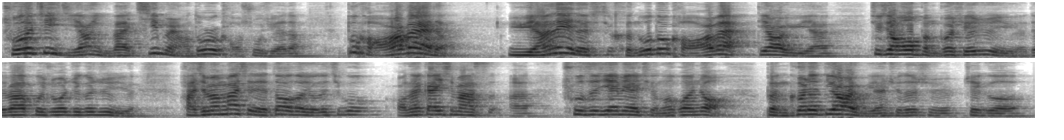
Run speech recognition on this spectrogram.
除了这几样以外，基本上都是考数学的，不考二外的。语言类的很多都考二外，第二语言，就像我本科学日语，对吧？会说这个日语。哈西妈妈写的到的有的机构，好难该西马斯啊。初次见面，请多关照。本科的第二语言学的是这个，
